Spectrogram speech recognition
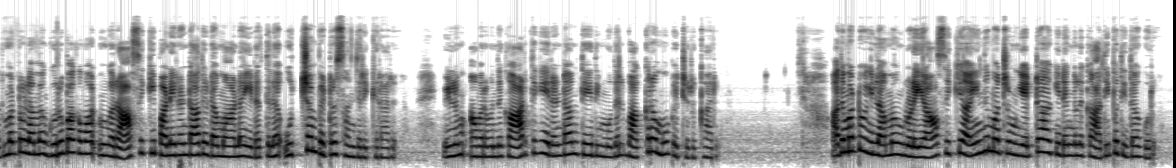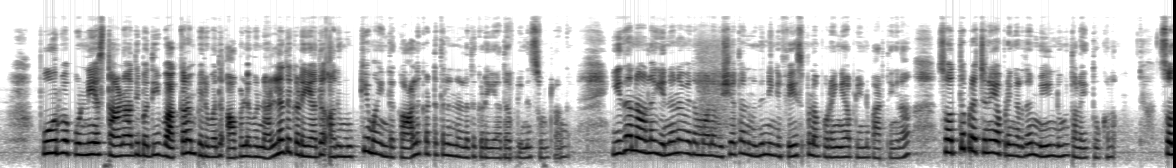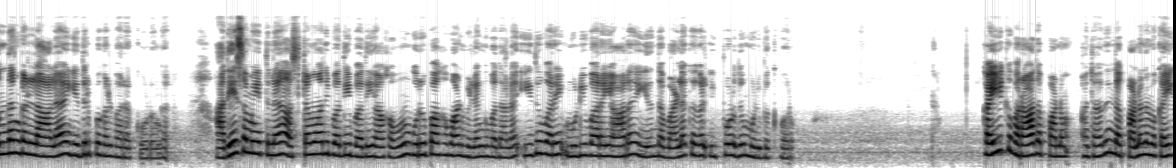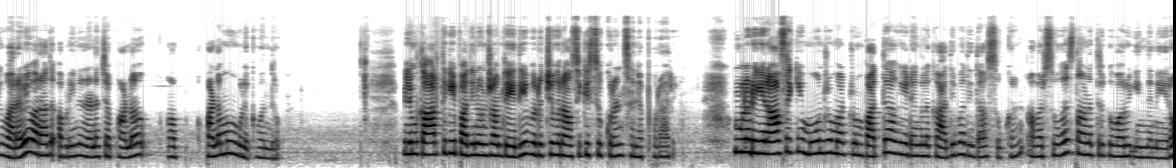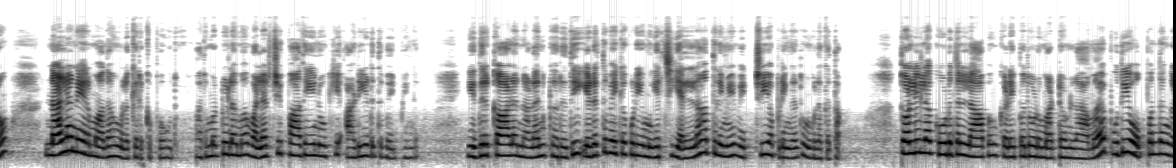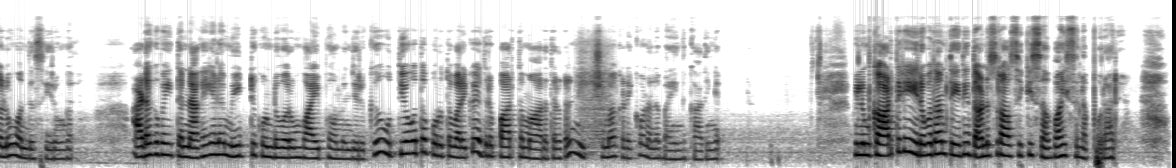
அது மட்டும் இல்லாமல் குரு பகவான் உங்கள் ராசிக்கு பன்னிரெண்டாவது இடமான இடத்துல உச்சம் பெற்று சஞ்சரிக்கிறாரு. மேலும் அவர் வந்து கார்த்திகை இரண்டாம் தேதி முதல் வக்கரமும் பெற்றிருக்காரு. அது மட்டும் இல்லாமல் உங்களுடைய ராசிக்கு ஐந்து மற்றும் எட்டு ஆகிய இடங்களுக்கு அதிபதி தான் குரு. பூர்வ புண்ணிய ஸ்தானாதிபதி வக்கரம் பெறுவது அவ்வளவு நல்லது கிடையாது. அது முக்கியமாக இந்த காலகட்டத்தில் நல்லது கிடையாது அப்படின்னு சொல்கிறாங்க இதனால் என்னென்ன விதமான விஷயத்த வந்து நீங்கள் ஃபேஸ் பண்ண போகிறீங்க அப்படின்னு பார்த்தீங்கன்னா சொத்து பிரச்சனை அப்படிங்கிறத மீண்டும் தலை தூக்கலாம். சொந்தங்களால் எதிர்ப்புகள் வரக்கூடுங்க. அதே சமயத்தில் அஷ்டமாதிபதி பதியாகவும் குரு பகவான் விளங்குவதால் இதுவரை முடிவறையாத இருந்த வழக்குகள் இப்பொழுது முடிவுக்கு வரும். கைக்கு வராத பணம் அதாவது இந்த பணம் நம்ம கைக்கு வரவே வராது அப்படின்னு நினச்ச பணம் பணமும் உங்களுக்கு வந்துடும் மேலும் கார்த்திகை பதினொன்றாம் தேதி விருச்சிக ராசிக்கு சுக்கிரன் செல்ல போகிறாரு உங்களுடைய ராசிக்கு மூன்று மற்றும் பத்து ஆகிய இடங்களுக்கு அதிபதி தான் சுக்கரன். அவர் சுகஸ்தானத்திற்கு வரும் இந்த நேரம் நல்ல நேரமாக தான் உங்களுக்கு இருக்க போகுது. அது மட்டும் இல்லாமல் வளர்ச்சி பாதையை நோக்கி அடியெடுத்து வைப்பீங்க. எதிர்கால நலன் கருதி எடுத்து வைக்கக்கூடிய முயற்சி எல்லாத்துலேயுமே வெற்றி அப்படிங்கிறது உங்களுக்கு தான். தொழிலில் கூடுதல் லாபம் கிடைப்பதோடு மட்டும் இல்லாமல் புதிய ஒப்பந்தங்களும் வந்து சேருங்க. அடகு வைத்த நகைகளை மீட்டு கொண்டு வரும் வாய்ப்பு அமைஞ்சிருக்கு. உத்தியோகத்தை பொறுத்த வரைக்கும் எதிர்பார்த்த மாறுதல்கள் நிச்சயமாக கிடைக்கும். நல்லா பயந்துக்காதீங்க. மேலும் கார்த்திகை இருபதாம் தேதி தனுசு ராசிக்கு செவ்வாய் செல்ல போகிறாரு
